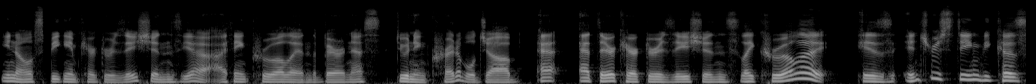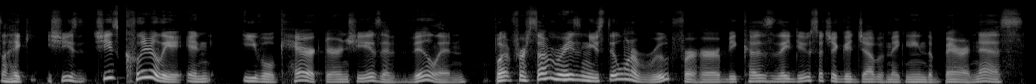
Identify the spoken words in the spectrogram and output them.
you know, speaking of characterizations, yeah, I think Cruella and the Baroness do an incredible job at at their characterizations. Like Cruella is interesting because like she's she's clearly an evil character and she is a villain. But for some reason, you still want to root for her because they do such a good job of making the Baroness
